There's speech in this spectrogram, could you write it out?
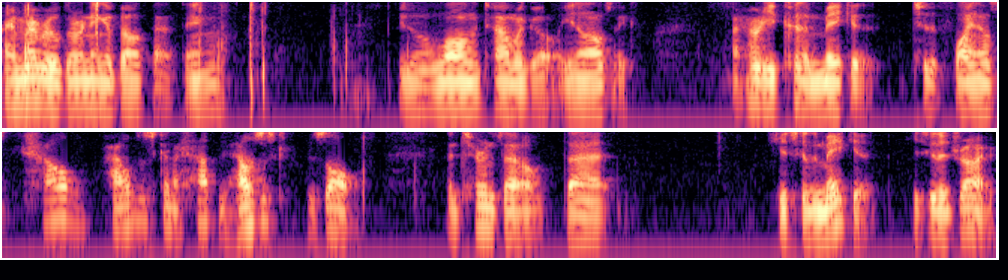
I remember learning about that thing, you know, a long time ago. You know, I was like, I heard he couldn't make it to the flight. I was like, how, how is this going to happen? How is this going to resolve? And it turns out that he's going to make it. He's going to drive,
